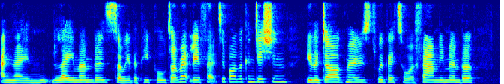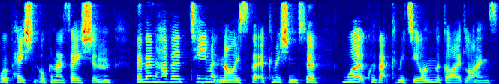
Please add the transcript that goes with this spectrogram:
and then lay members, so either people directly affected by the condition, either diagnosed with it or a family member or a patient organisation. They then have a team at NICE that are commissioned to work with that committee on the guidelines.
